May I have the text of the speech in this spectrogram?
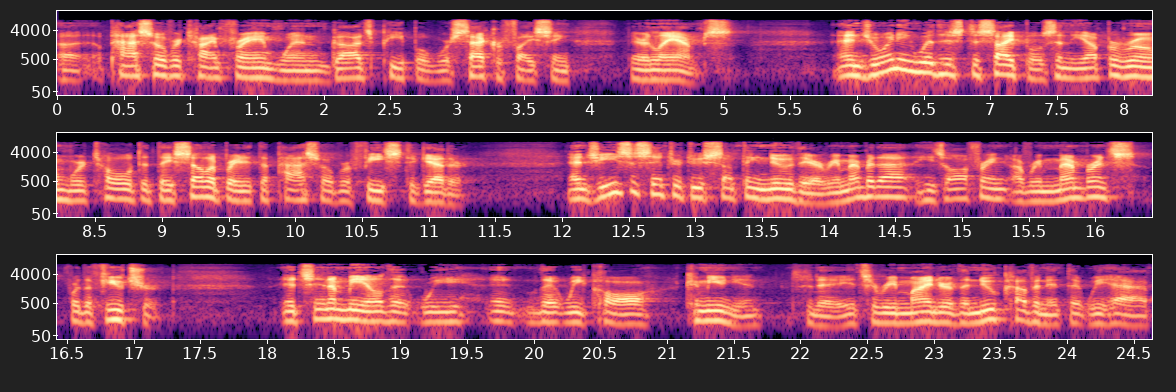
uh, Passover time frame when God's people were sacrificing their lambs. And joining with his disciples in the upper room, we're told that they celebrated the Passover feast together. And Jesus introduced something new there. Remember that? He's offering a remembrance for the future. It's in a meal that we, uh, that we call communion today. It's a reminder of the new covenant that we have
